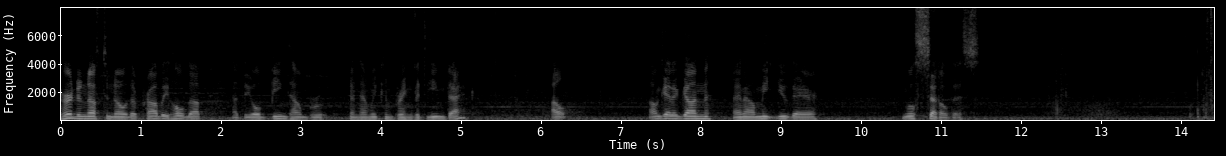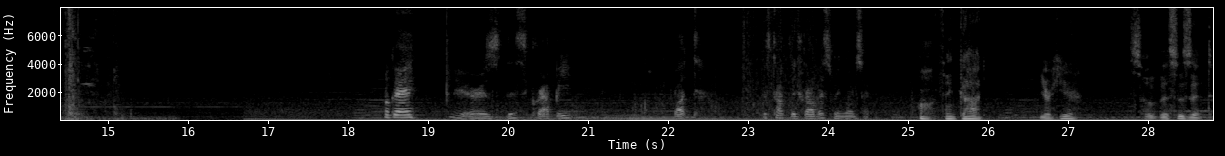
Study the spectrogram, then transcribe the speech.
heard enough to know they're probably holed up at the old Beantown Brew, and then we can bring Vadim back. I'll I'll get a gun and I'll meet you there. We'll settle this. Okay, here is this crappy butt. Let's talk to Travis. We can go in a second. Oh, thank God. You're here. So this is it.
